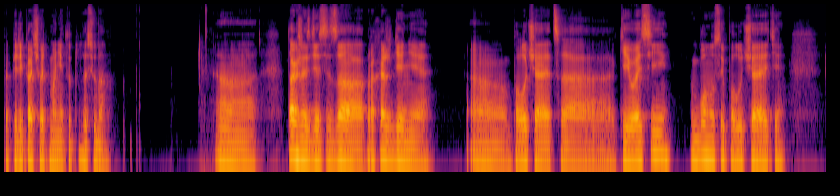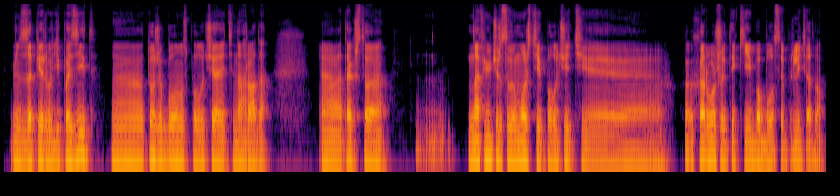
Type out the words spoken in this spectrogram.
поперекачивать монеты туда-сюда. А, Также здесь за прохождение э, получается KYC, бонусы получаете. За первый депозит э, тоже бонус получаете, награда. Э, Так что на фьючерсы вы можете получить э, хорошие такие бабосы прилетят вам.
